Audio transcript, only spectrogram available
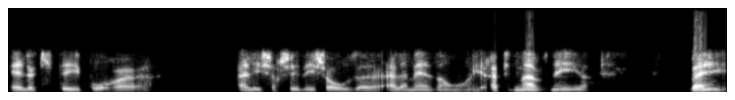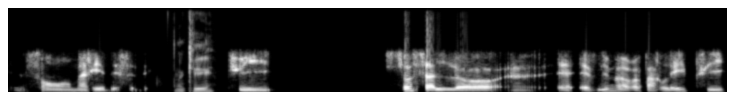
elle a quitté pour euh, aller chercher des choses à la maison et rapidement venir, ben son mari est décédé. OK. Puis ça, ça l'a. est venu me reparler. Puis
